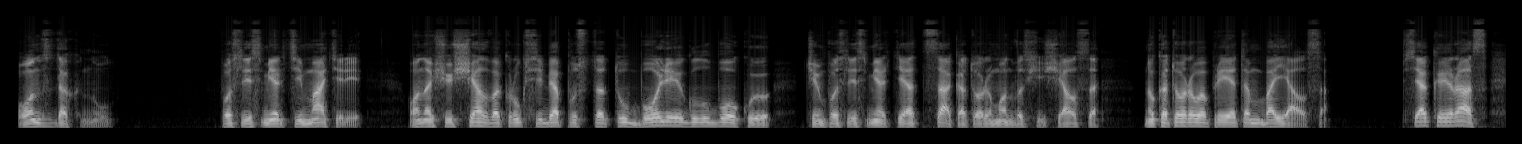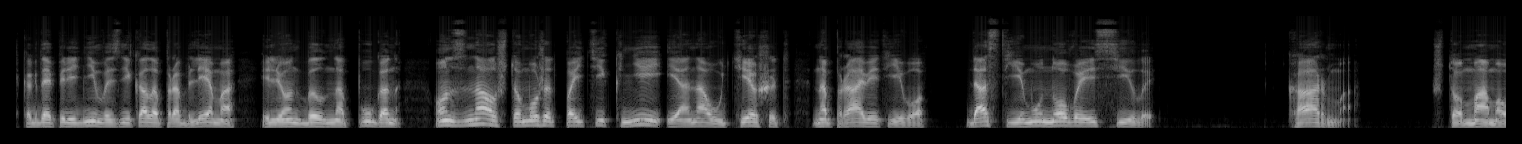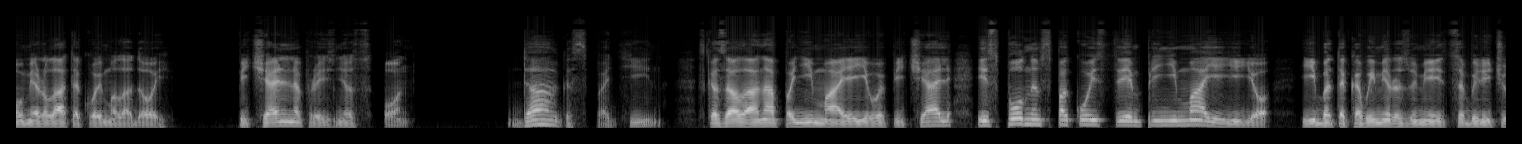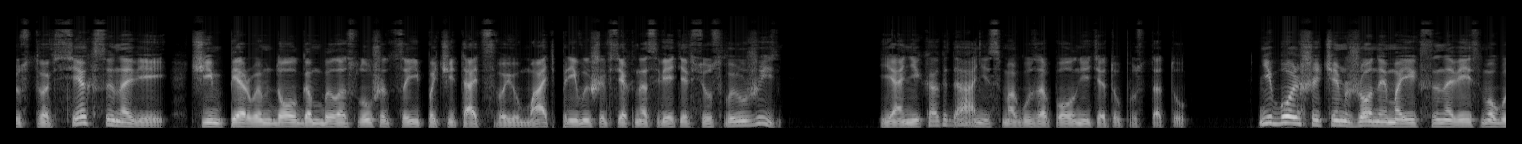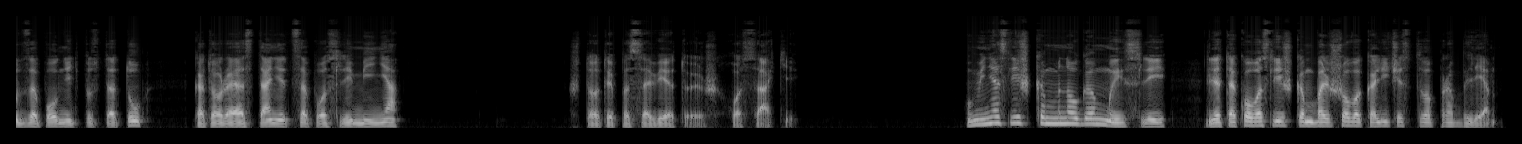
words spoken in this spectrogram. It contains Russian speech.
Он вздохнул. После смерти матери он ощущал вокруг себя пустоту более глубокую, чем после смерти отца, которым он восхищался, но которого при этом боялся. Всякий раз, когда перед ним возникала проблема или он был напуган, он знал, что может пойти к ней, и она утешит, направит его, даст ему новые силы. Карма, что мама умерла такой молодой, печально произнес он. Да, господин, сказала она, понимая его печаль и с полным спокойствием принимая ее, — ибо таковыми, разумеется, были чувства всех сыновей, чьим первым долгом было слушаться и почитать свою мать превыше всех на свете всю свою жизнь. Я никогда не смогу заполнить эту пустоту. Не больше, чем жены моих сыновей смогут заполнить пустоту, которая останется после меня. Что ты посоветуешь, Хосаки? У меня слишком много мыслей, для такого слишком большого количества проблем,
